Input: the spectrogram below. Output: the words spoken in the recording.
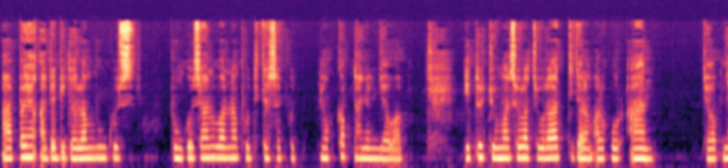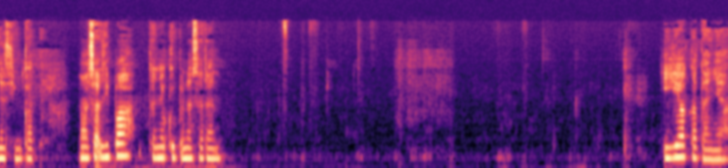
Apa yang ada di dalam bungkus bungkusan warna putih tersebut? Nyokap hanya menjawab, itu cuma surat-surat di dalam Al-Quran. Jawabnya singkat. Masa sih, Pak? Tanya gue penasaran. Iya katanya.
